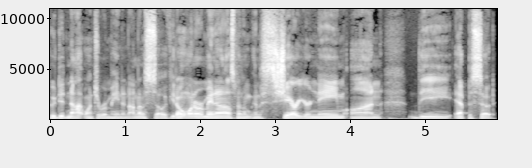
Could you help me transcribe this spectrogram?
who did not want to remain anonymous. So if you don't want to remain anonymous, I'm going to share your name on the episode.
